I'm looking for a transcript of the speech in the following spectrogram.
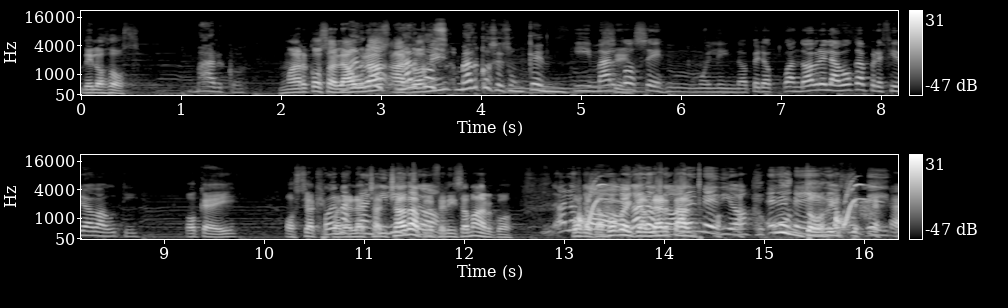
de los dos? Marcos. Marcos a Laura, Marcos, a Marcos- Romy. Marcos es un Ken. Y Marcos es muy lindo, pero cuando abre la boca prefiero a Bauti. Ok. O sea que para la chanchada preferís a Marcos. Porque dos, tampoco hay que hablar dos, tanto. En el medio, en Juntos, el medio, dice. juntito.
